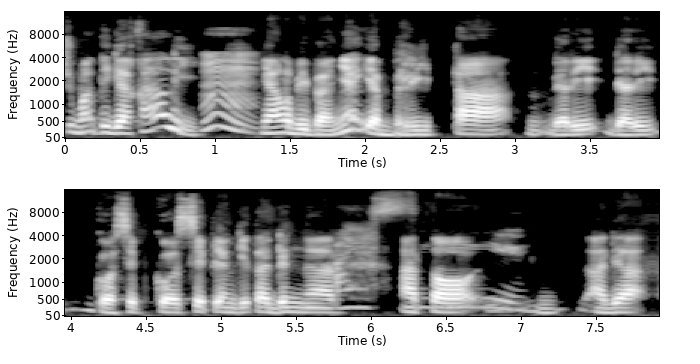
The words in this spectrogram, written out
cuma tiga kali. Hmm. Yang lebih banyak ya berita dari dari gosip-gosip yang kita dengar atau ada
